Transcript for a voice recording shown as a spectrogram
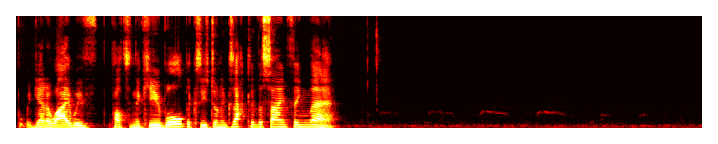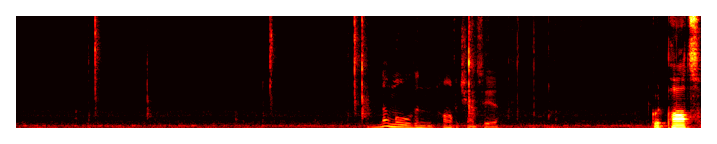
But we get away with potting the cue ball because he's done exactly the same thing there. No more than half a chance here. Good pot.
